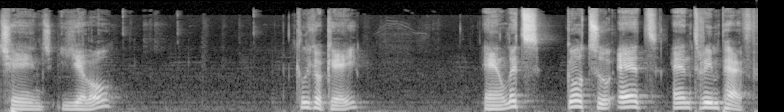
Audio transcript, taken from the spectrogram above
change yellow. Click ok. And let's go to add and trim path.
